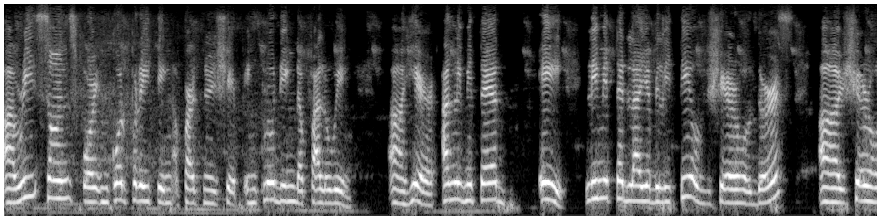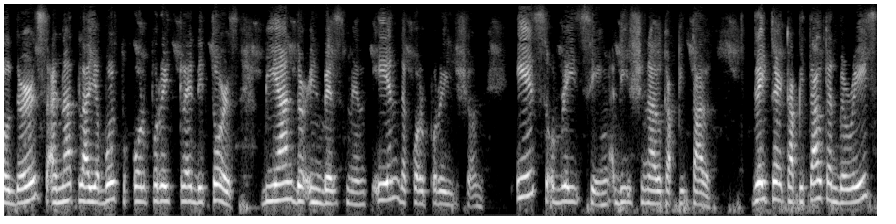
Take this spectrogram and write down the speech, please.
Uh, reasons for incorporating a partnership, including the following. Uh, here, unlimited, A, limited liability of shareholders. Uh, shareholders are not liable to corporate creditors beyond their investment in the corporation. Is of raising additional capital. Greater capital can be raised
